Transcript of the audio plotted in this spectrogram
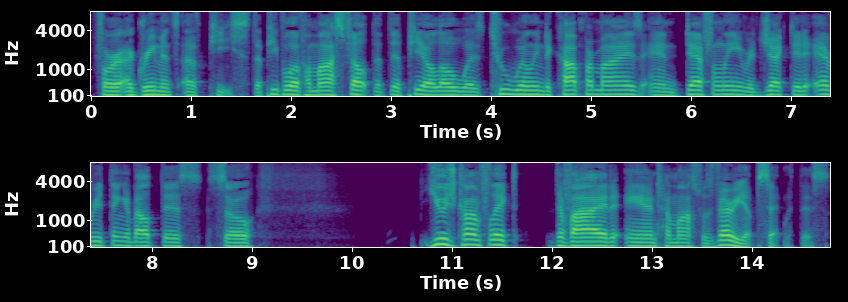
for agreements of peace. The people of Hamas felt that the PLO was too willing to compromise and definitely rejected everything about this. So, huge conflict, divide, and Hamas was very upset with this.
